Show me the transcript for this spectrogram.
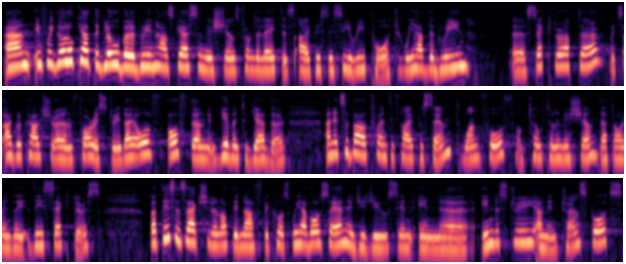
And if we go look at the global greenhouse gas emissions from the latest IPCC report, we have the green uh, sector up there. It's agriculture and forestry. They are often given together. And it's about 25%, one-fourth of total emission that are in the, these sectors. But this is actually not enough because we have also energy use in, in uh, industry and in transports.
